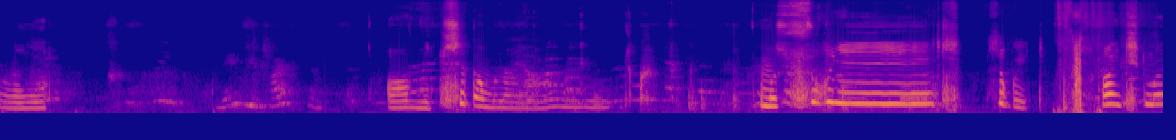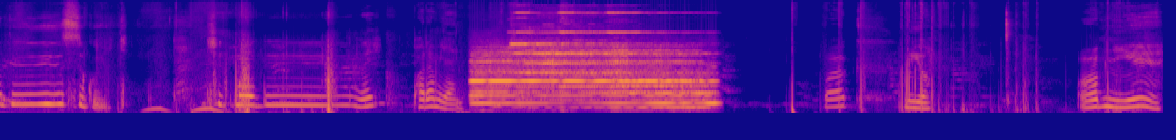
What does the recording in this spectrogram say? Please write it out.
Olay Abi çık amına ya. Çık. Ama Squeak. Squeak. Ay çıkmadı. Squeak. Çıkmadı. Ne? Para mı yani? Bakmıyor. Abi niye?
